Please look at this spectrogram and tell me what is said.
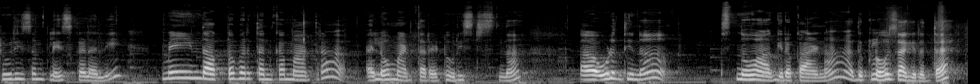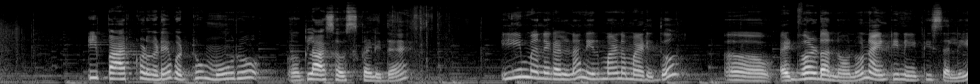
ಟೂರಿಸಮ್ ಪ್ಲೇಸ್ಗಳಲ್ಲಿ ಮೇಯಿಂದ ಅಕ್ಟೋಬರ್ ತನಕ ಮಾತ್ರ ಅಲೋ ಮಾಡ್ತಾರೆ ಟೂರಿಸ್ಟ್ಸ್ನ ಉಳಿದ ದಿನ ಸ್ನೋ ಆಗಿರೋ ಕಾರಣ ಅದು ಕ್ಲೋಸ್ ಆಗಿರುತ್ತೆ. ಈ ಪಾರ್ಕ್ ಒಳಗಡೆ ಒಟ್ಟು ಮೂರು ಗ್ಲಾಸ್ ಹೌಸ್ಗಳಿದೆ ಈ ಮನೆಗಳನ್ನ ನಿರ್ಮಾಣ ಮಾಡಿದ್ದು ಎಡ್ವರ್ಡ್ ಅನ್ನೋನು ನೈನ್ಟೀನ್ ಏಯ್ಟೀಸಲ್ಲಿ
